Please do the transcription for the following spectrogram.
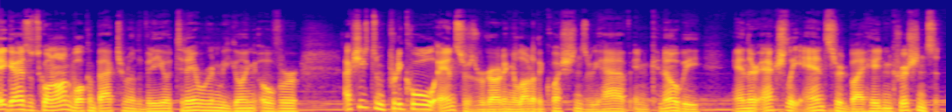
Hey guys, what's going on? Welcome back to another video. Today we're going to be going over actually some pretty cool answers regarding a lot of the questions we have in Kenobi, and they're actually answered by Hayden Christensen.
